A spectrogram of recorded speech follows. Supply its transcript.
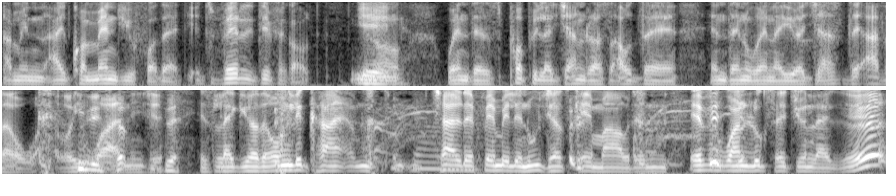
I I mean, I commend you for that. It's very difficult, you Yeah. know, when there's popular genres out there, and then when you're just the other one. It's like you're the only kind, child of family who just came out, and everyone looks at you and like, eh,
